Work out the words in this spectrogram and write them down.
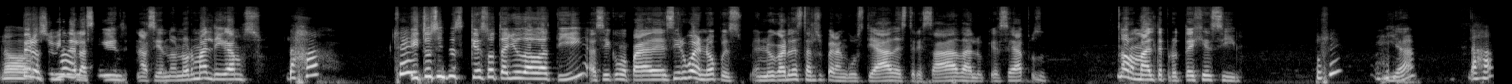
no. Pero su vida no, la siguen haciendo normal, digamos. Ajá, ¿Y tú sientes que esto te ha ayudado a ti? Así como para decir, bueno, pues en lugar de estar súper angustiada, estresada, lo que sea, pues normal, te proteges y... Pues sí. y ya. ajá.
